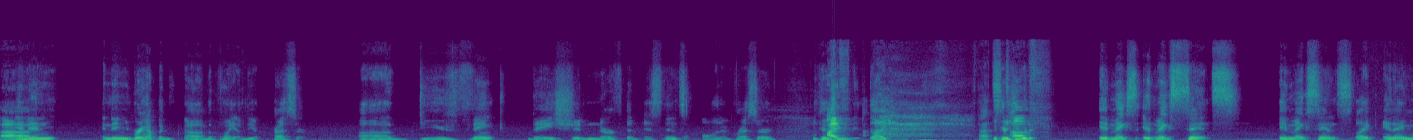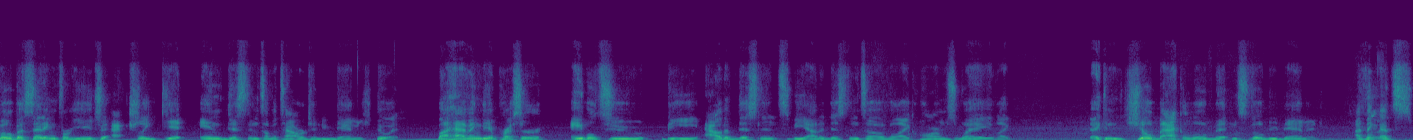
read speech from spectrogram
Uh, and then and then you bring up the uh, the point of the oppressor. Uh, do you think they should nerf the distance on oppressor? Because you, like that's because tough. you would, it makes it makes sense. It makes sense like in a MOBA setting for you to actually get in distance of a tower to do damage to it by having the oppressor able to be out of distance, be out of distance of like harm's way, like they can chill back a little bit and still do damage. I think that's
